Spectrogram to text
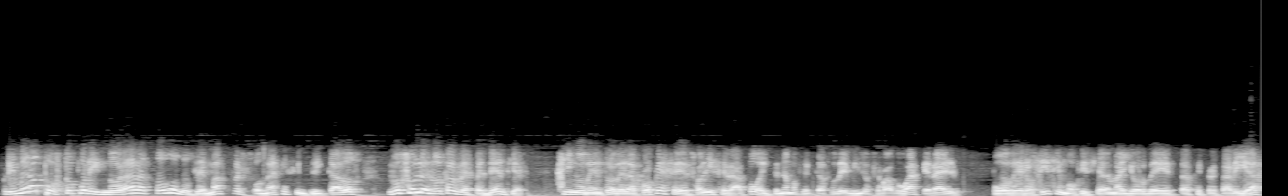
primero apostó por ignorar a todos los demás personajes implicados, no solo en otras dependencias, sino dentro de la propia Sedesol y Sedato. Ahí tenemos el caso de Emilio Cebadúa, que era el poderosísimo oficial mayor de estas secretarías.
